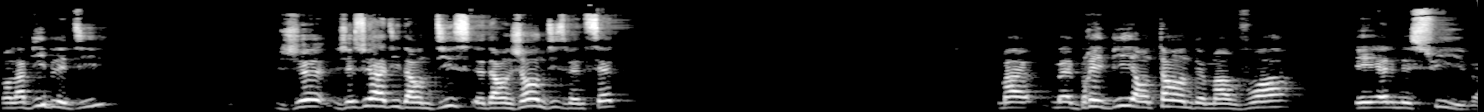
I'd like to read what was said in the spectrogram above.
Quand la Bible dit, je, Jésus a dit dans, 10, dans Jean 10, 27, ma, mes brebis entendent ma voix et elles me suivent.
